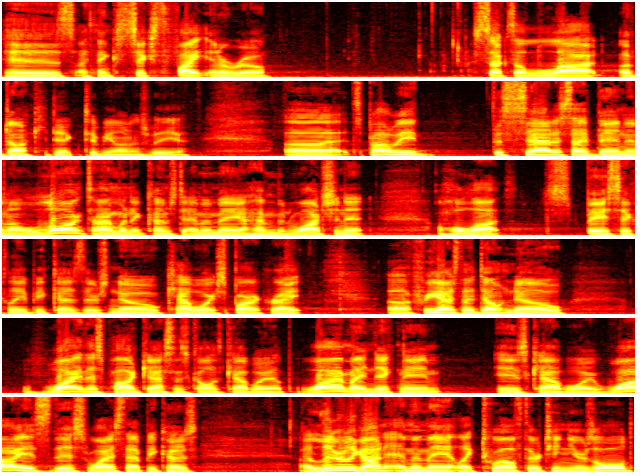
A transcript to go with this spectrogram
his, I think, sixth fight in a row. Sucks a lot of donkey dick, to be honest with you. Uh, it's probably the saddest I've been in a long time when it comes to MMA. I haven't been watching it a whole lot, basically because there's no Cowboy Spark, right? Uh, for you guys that don't know why this podcast is called Cowboy Up, why my nickname is Cowboy, why is this, why is that? Because I literally got an MMA at like 12, 13 years old.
